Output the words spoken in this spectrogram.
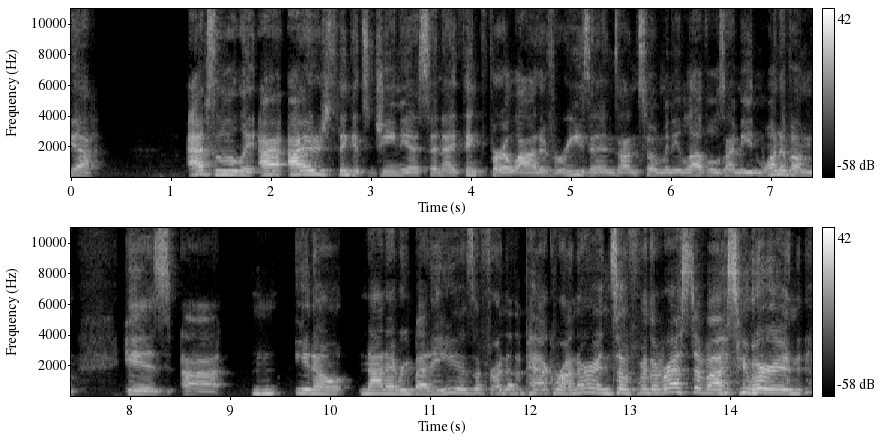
yeah, absolutely. I, I just think it's genius. And I think for a lot of reasons on so many levels. I mean, one of them is, uh, you know, not everybody is a front of the pack runner. And so for the rest of us who are in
